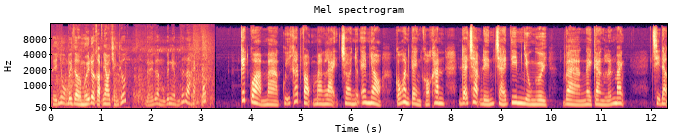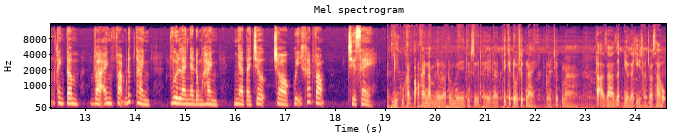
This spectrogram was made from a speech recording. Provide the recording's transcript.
thế nhưng mà bây giờ mới được gặp nhau chính thức. Đấy là một cái niềm rất là hạnh phúc. Kết quả mà Quỹ Khát vọng mang lại cho những em nhỏ có hoàn cảnh khó khăn đã chạm đến trái tim nhiều người và ngày càng lớn mạnh. Chị Đặng Thanh Tâm và anh Phạm Đức Thành vừa là nhà đồng hành, nhà tài trợ cho Quỹ Khát vọng, chia sẻ. Đi cuộc khát vọng 2 năm đều là tôi mới thực sự thấy là thích cái tổ chức này, tổ chức mà tạo ra rất nhiều giá trị cho xã hội,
